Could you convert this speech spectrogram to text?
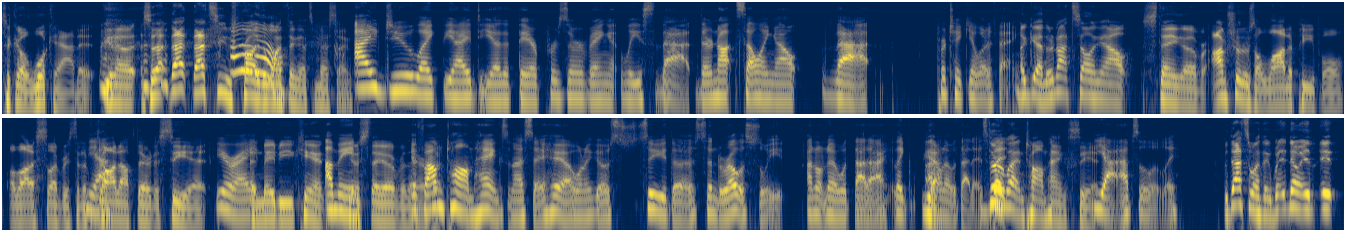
to go look at it. You know, so that that, that seems probably the one thing that's missing. I do like the idea that they're preserving at least that. They're not selling out that particular thing. Again, they're not selling out, staying over. I'm sure there's a lot of people, a lot of celebrities that have Yeah. gone up there to see it, You're right. and maybe you can't. I you mean, know, stay over there. if I'm Tom Hanks and I say, "Hey, I want to go see the Cinderella suite," I don't know what that act like. I don't know what that is. they're But letting Tom Hanks see it. yeah, absolutely. But that's one thing. But no, it, it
